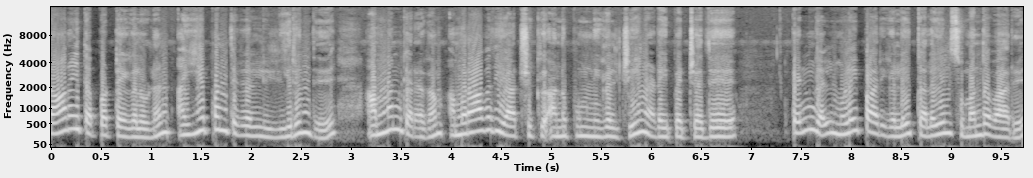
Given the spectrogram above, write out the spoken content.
தாரை தப்பட்டைகளுடன் ஐயப்பன் திடலில் இருந்து அம்மன் கரகம் அமராவதி ஆற்றுக்கு அனுப்பும் நிகழ்ச்சி நடைபெற்றது. பெண்கள் முளைப்பாரிகளை தலையில் சுமந்தவாறு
